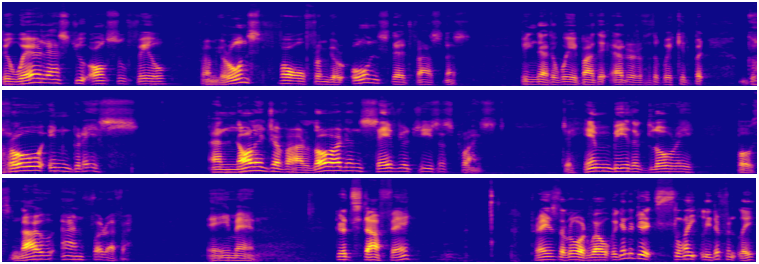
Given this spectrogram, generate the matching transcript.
beware lest you also fail from your own fall from your own steadfastness, being led away by the error of the wicked, but grow in grace and knowledge of our Lord and Saviour Jesus Christ. To him be the glory both now and forever. Amen. Good stuff, eh? Praise the Lord. Well, we're going to do it slightly differently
